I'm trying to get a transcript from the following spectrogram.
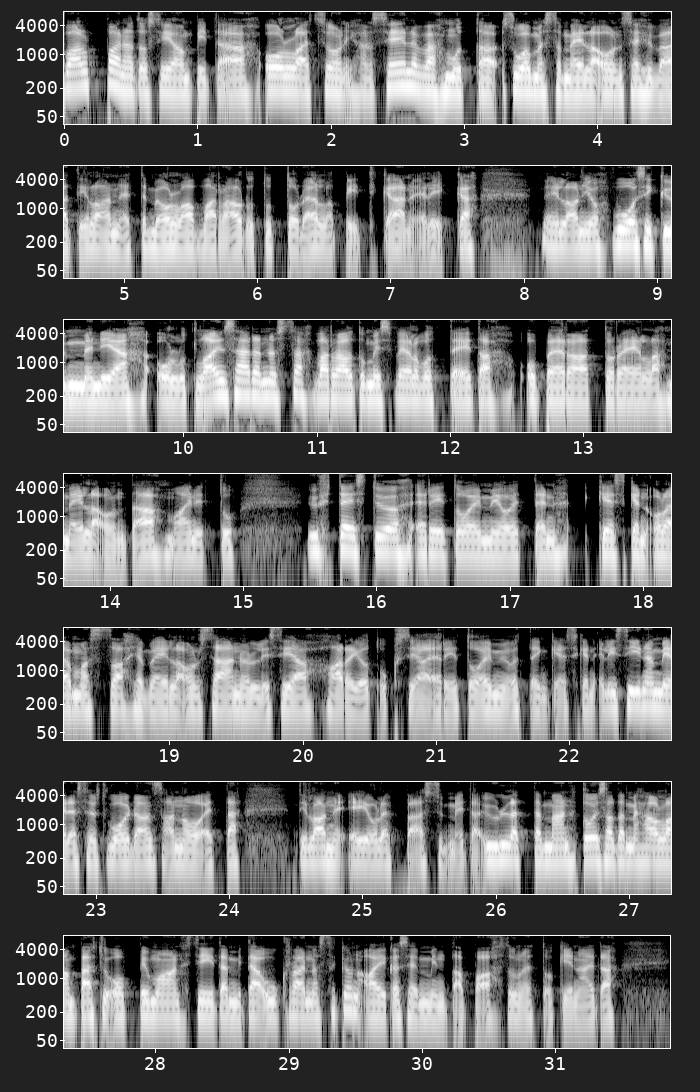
Valppaana tosiaan pitää olla, että se on ihan selvä, mutta Suomessa meillä on se hyvä tilanne, että me ollaan varauduttu todella pitkään. Eli meillä on jo vuosikymmeniä ollut lainsäädännössä varautumisvelvoitteita operaattoreilla. Meillä on tämä mainittu yhteistyö eri toimijoiden kesken olemassa ja meillä on säännöllisiä harjoituksia eri toimijoiden kesken. Eli siinä mielessä jos voidaan sanoa, että tilanne ei ole päässyt meitä yllättämään. Toisaalta mehän ollaan päästy oppimaan siitä, mitä Ukrainassakin on aikaisemmin tapahtunut. Toki näitä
